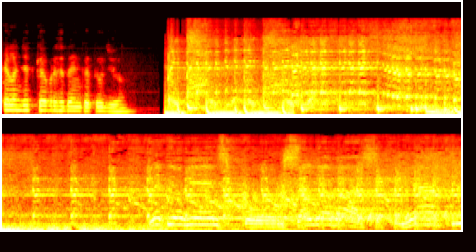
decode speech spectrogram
Oke lanjut ke preset yang ke-7 Clap your hands for Salya Bas Yati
